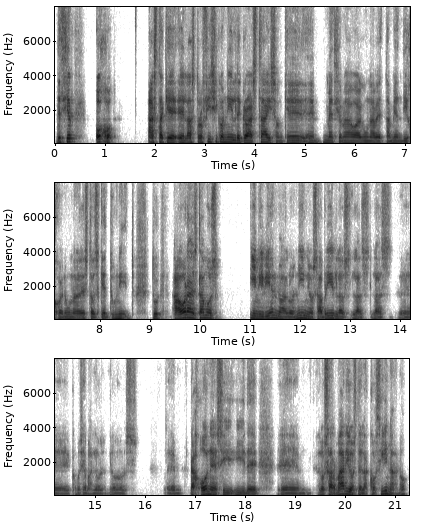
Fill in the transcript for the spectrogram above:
decir, ojo, hasta que el astrofísico Neil deGrasse Tyson, que he mencionado alguna vez, también dijo en uno de estos que tú, tú, ahora estamos inhibiendo a los niños a abrir los, las, las eh, ¿cómo se llaman? Los, los eh, cajones y, de eh, los armarios de la cocina, ¿no?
